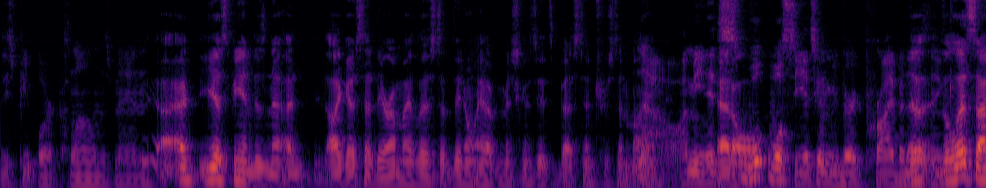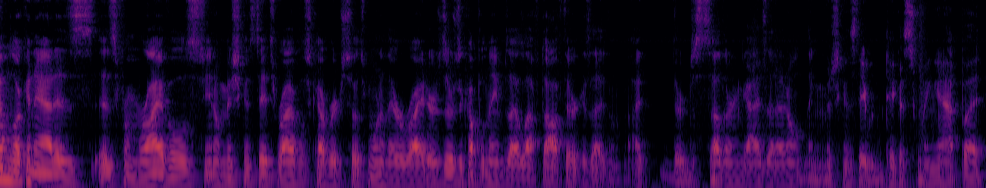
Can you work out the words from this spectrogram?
these people are clowns, man. I, ESPN does not. Like I said, they're on my list of they don't have Michigan State's best interest in mind. No, I mean it's At all. We'll, we'll see. It's going to be very private. I The, the list I'm looking at is is from Rivals, you know, Michigan State's Rivals coverage. So it's one of their writers. There's a couple names I left off there because I, I they're just Southern guys that I don't think Michigan State would take a swing at. But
